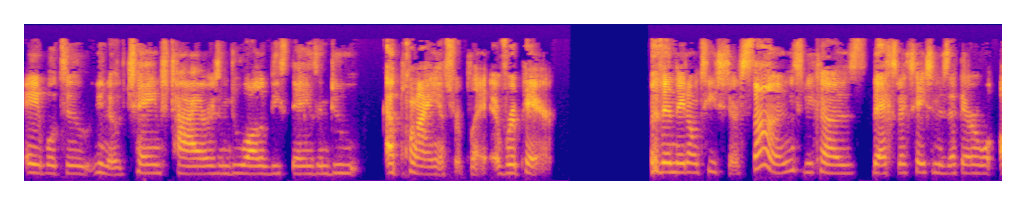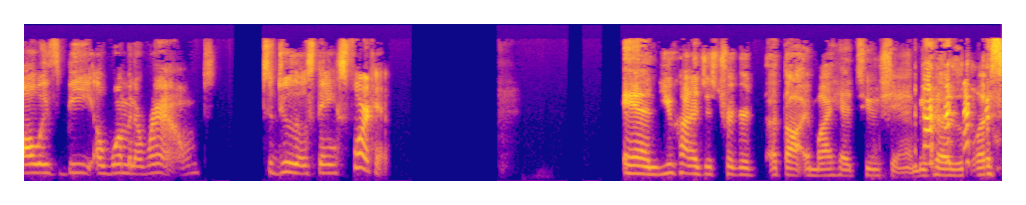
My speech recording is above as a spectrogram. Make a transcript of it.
able to, you know, change tires and do all of these things and do appliance repair. But then they don't teach their sons because the expectation is that there will always be a woman around to do those things for him and you kind of just triggered a thought in my head too shan because let's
